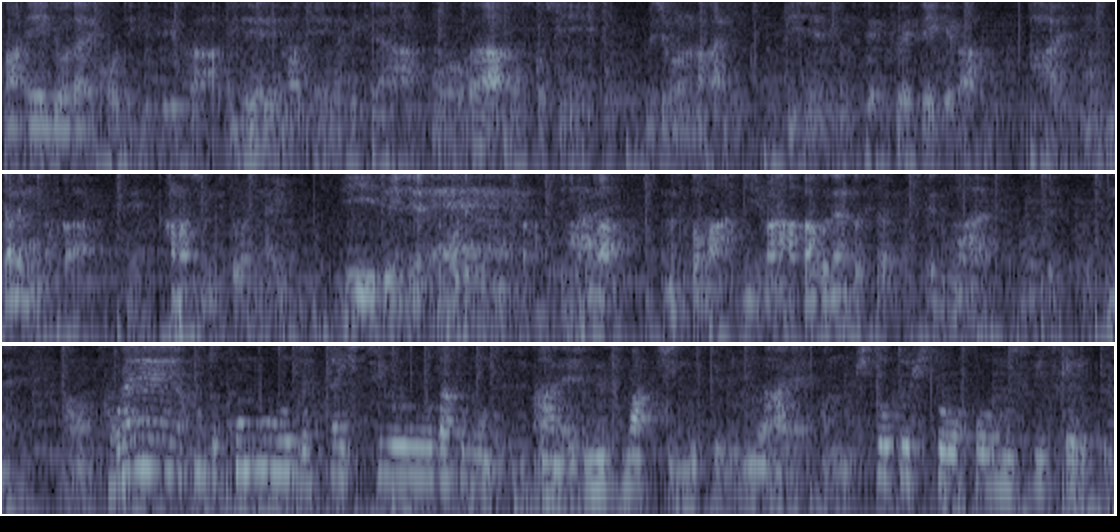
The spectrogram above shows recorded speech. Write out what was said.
まあ、営業代行的というかビジネスマッチング的なものがもう少し自分の中にビジネスとして増えていけばもはう誰もなんかえー悲しむ人はいないい。いいビ。ジネスモデルなのかなっていうのは、はまあ、ちょっとまあ一番アパグダンとしてはいますけども、はい思ってるところですね。あのこれ本当今後絶対必要だと思うんですね、このはいビジネスマッチングっていうのも、はい。あの人と人をこう結びつけるという、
